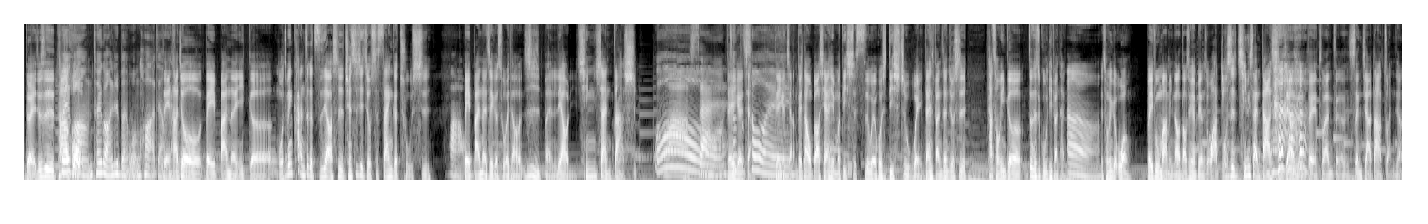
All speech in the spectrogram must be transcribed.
对，就是他推广推广日本文化这样。对，他就被颁了一个。我这边看这个资料是全世界只有十三个厨师，哇，被颁了这个所谓叫日本料理亲善大使。哇塞，的一个奖，的一个奖。对，但我不知道现在有没有第十四位或是第十五位，但反正就是他从一个真的是谷底反弹，嗯，从一个哇背负骂名，然后到现在变成说哇都是亲善大使这样子，对，突然整个身价大转这样。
